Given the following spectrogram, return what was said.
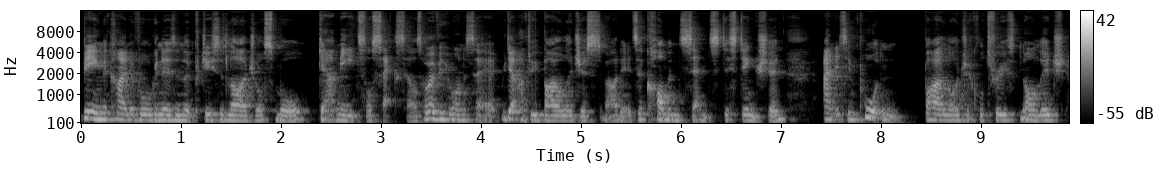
being the kind of organism that produces large or small gametes or sex cells, however you want to say it, we don't have to be biologists about it. It's a common sense distinction, and it's important biological truth knowledge.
